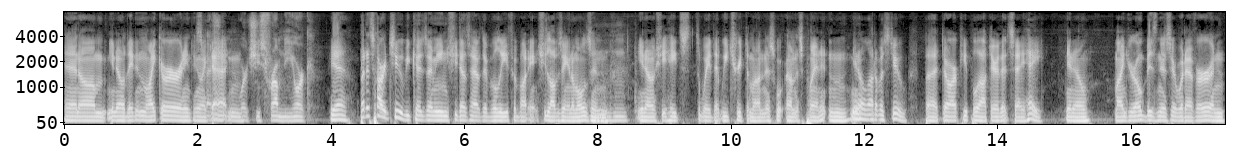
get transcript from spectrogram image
and um, you know they didn't like her or anything like that. And where she's from, New York. Yeah, but it's hard too because I mean she does have the belief about she loves animals and Mm-hmm. you know she hates the way that we treat them on this on this planet and you know a lot of us do. But there are people out there that say, hey, you know, mind your own business or whatever, and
